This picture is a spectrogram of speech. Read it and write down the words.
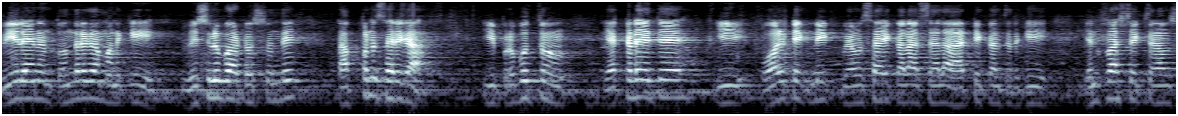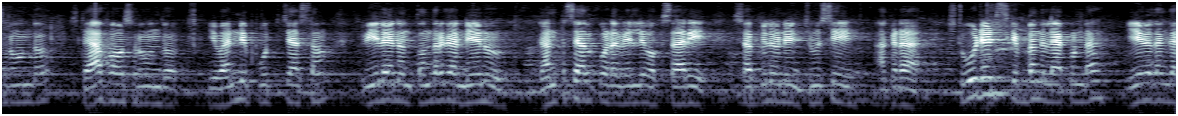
వీలైనంత తొందరగా మనకి వెసులుబాటు వస్తుంది. తప్పనిసరిగా ఈ ప్రభుత్వం ఎక్కడైతే ఈ పాలిటెక్నిక్ వ్యవసాయ కళాశాల హార్టికల్చర్కి ఇన్ఫ్రాస్ట్రక్చర్ అవసరం ఉందో స్టాఫ్ అవసరం ఉందో ఇవన్నీ పూర్తి చేస్తాం. వీలైనంత తొందరగా నేను ఘంటసాల కూడా వెళ్ళి ఒకసారి సభ్యులు నేను చూసి అక్కడ స్టూడెంట్స్కి ఇబ్బంది లేకుండా ఏ విధంగా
